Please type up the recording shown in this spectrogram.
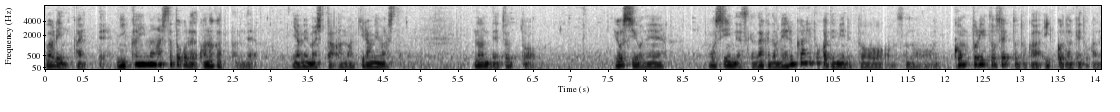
我に返って2回回したところで来なかったんでやめました。あの諦めました。なんでちょっとよしをね欲しいんですけどだけどメルカリとかで見るとそのコンプリートセットとか1個だけとかね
